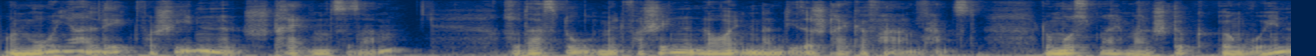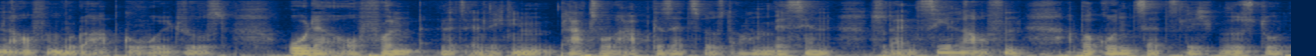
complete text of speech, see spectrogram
und Moja legt verschiedene Strecken zusammen sodass du mit verschiedenen Leuten dann diese Strecke fahren kannst. Du musst manchmal ein Stück irgendwo hinlaufen, wo du abgeholt wirst, oder auch von letztendlich dem Platz, wo du abgesetzt wirst, auch ein bisschen zu deinem Ziel laufen, aber grundsätzlich wirst du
